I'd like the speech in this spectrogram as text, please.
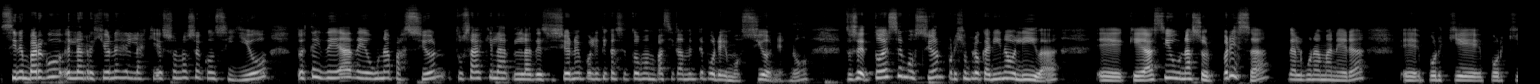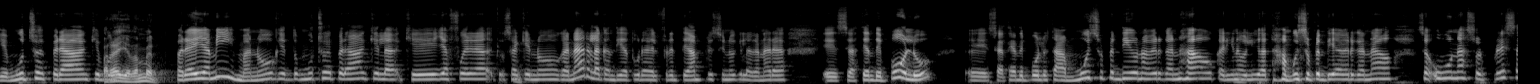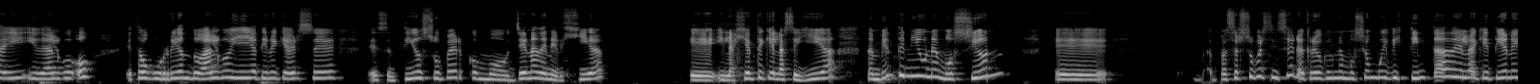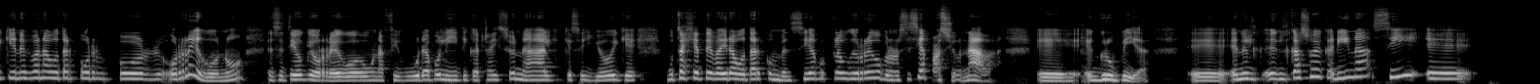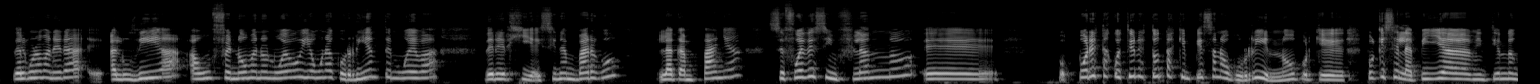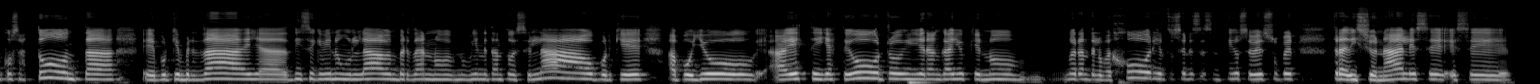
Sin embargo, en las regiones en las que eso no se consiguió, toda esta idea de una pasión, tú sabes que las decisiones políticas se toman básicamente por emociones, ¿no? Entonces, toda esa emoción, por ejemplo, Karina Oliva, eh, que ha sido una sorpresa de alguna manera, eh, porque, porque muchos esperaban que... Para ella también. Para ella misma, ¿no? Que muchos esperaban que, la, que ella fuera, o sea, que no ganara la candidatura del Frente Amplio, sino que la ganara eh, Sebastián de Polo, eh, Sebastián de Pueblo estaba muy sorprendido de no haber ganado, Karina mm. Oliva estaba muy sorprendida de haber ganado, o sea, hubo una sorpresa ahí y de algo, oh, está ocurriendo algo y ella tiene que haberse eh, sentido súper como llena de energía eh, y la gente que la seguía también tenía una emoción eh, para ser súper sincera, creo que es una emoción muy distinta de la que tiene quienes van a votar por, por Orrego, ¿no? En el sentido que Orrego es una figura política tradicional, qué sé yo, y que mucha gente va a ir a votar convencida por Claudio Orrego, pero no sé si apasionada, eh. Eh, en, el, caso de Karina, sí, eh, de alguna manera aludía a un fenómeno nuevo y a una corriente nueva de energía, y sin embargo, la campaña se fue desinflando por estas cuestiones tontas que empiezan a ocurrir, ¿no? Porque, porque se la pilla mintiendo en cosas tontas, eh, porque en verdad ella dice que viene de un lado, en verdad no, no, viene tanto de ese lado, porque apoyó a este y a este otro y eran gallos que no, no eran de lo mejor y entonces en ese sentido se ve súper tradicional ese, ese,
